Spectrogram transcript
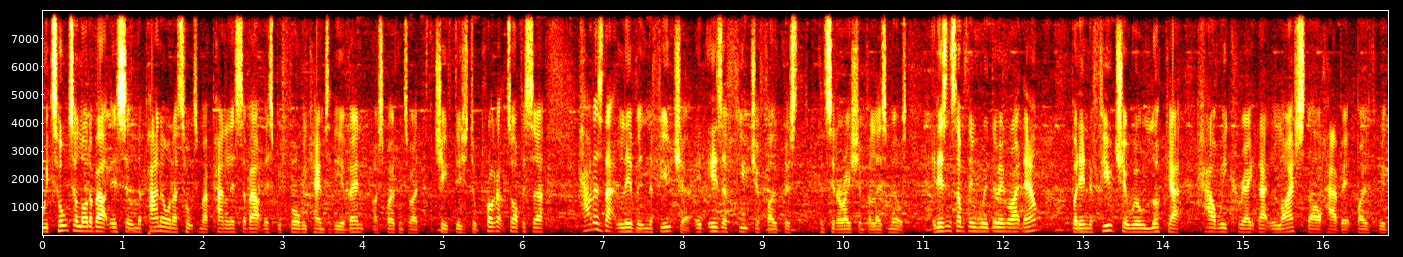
We talked a lot about this in the panel, and I talked to my panelists about this before we came to the event. I've spoken to our Chief Digital Product Officer. How does that live in the future? It is a future focused consideration for Les Mills. It isn't something we're doing right now, but in the future, we'll look at how we create that lifestyle habit, both with,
